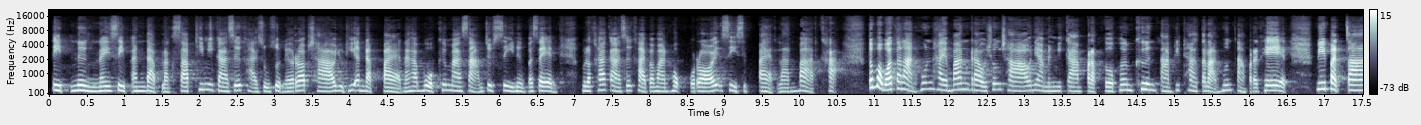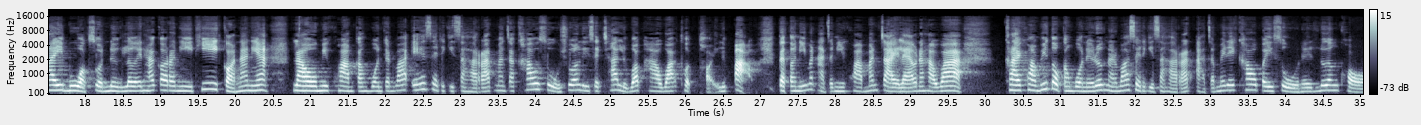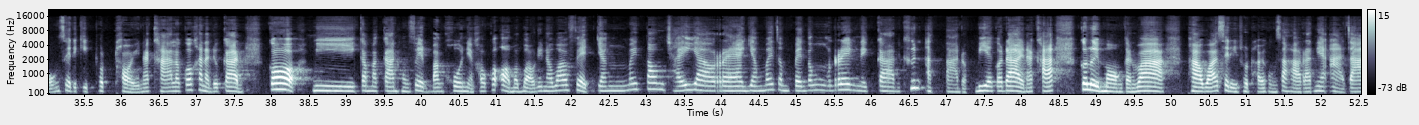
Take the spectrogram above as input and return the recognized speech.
ติด 1 ใน 10 อันดับหลักทรัพย์ที่มีการซื้อขายสูงสุดในรอบเช้าอยู่ที่อันดับ 8 นะคะ บวกขึ้นมา 3.41%มูลค่าการซื้อขายประมาณ 648 ล้านบาทค่ะ ต้องบอกว่าตลาดหุ้นไทยบ้านเราช่วงเช้าเนี่ยมันมีการปรับตัวเพิ่มขึ้นตามทิศทางตลาดหุ้นต่างประเทศ มีปัจจัยบวกส่วนหนึ่งเลยนะคะกรณีที่ก่อนหน้านี้เรามีความกังวลกันว่าเอ๊ะเศรษฐกิจสหรัฐมันจะเข้าสู่ช่วง recession หรือว่าภาวะถดถอยหรือเปล่า แต่ตอนนี้มันอาจจะมีความมั่นใจแล้วนะคะว่า คลายความวิตกกังวลในเรื่องนั้นว่าเศรษฐกิจสหรัฐอาจจะไม่ได้เข้าไปสู่ในเรื่องของเศรษฐกิจถดถอยนะคะ แล้วก็ขณะเดียวกันก็มีกรรมการของเฟดบางคนเนี่ยเขาก็ออกมาบอกด้วยนะว่าเฟดยังไม่ต้องใช้ยาแรงยังไม่จำเป็นต้องเร่งในการขึ้นอัตราดอกเบี้ยก็ได้นะคะ ก็เลยมองกันว่าภาวะเศรษฐกิจถดถอยของสหรัฐเนี่ยอาจจะ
